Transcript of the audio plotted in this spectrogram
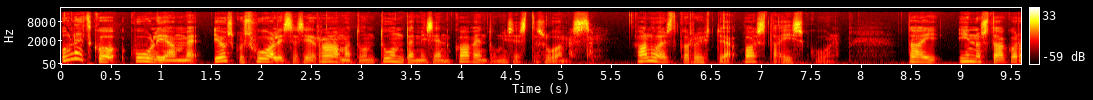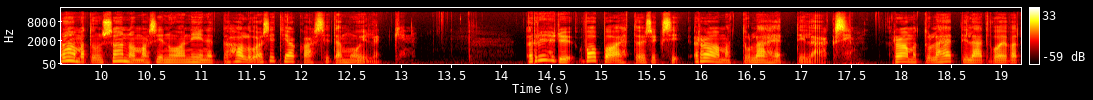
Oletko kuulijamme joskus huolissasi raamatun tuntemisen kaventumisesta Suomessa? Haluaisitko ryhtyä vastaiskuun? Tai innostaako raamatun sanoma sinua niin, että haluaisit jakaa sitä muillekin? Ryhdy vapaaehtoiseksi raamattu-lähettilääksi. Raamattu-lähettiläät voivat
